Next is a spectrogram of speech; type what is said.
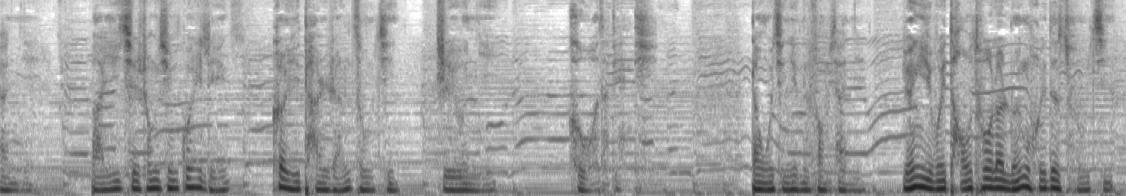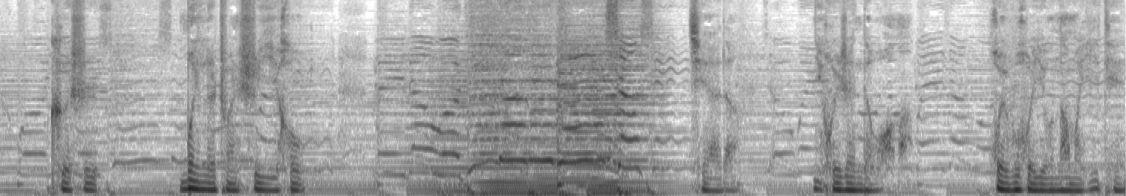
下你，把一切重新归零，可以坦然走进只有你和我的电梯。当我渐渐的放下你，原以为逃脱了轮回的足迹，可是为了转世以后。亲爱的，你会认得我吗？会不会有那么一天，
